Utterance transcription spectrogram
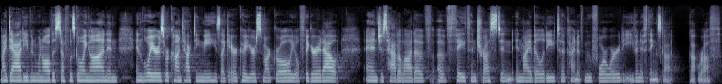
My dad, even when all this stuff was going on and, and lawyers were contacting me, he's like, Erika, you're a smart girl. You'll figure it out. And just had a lot of, of faith and trust in, in my ability to kind of move forward, even if things got, got rough.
